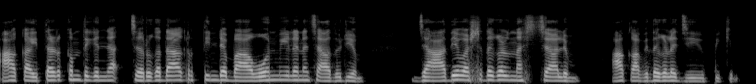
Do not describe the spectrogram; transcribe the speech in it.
ആ കൈത്തടക്കം തികഞ്ഞ ചെറുകഥാകൃത്തിന്റെ ഭാവോന്മീലന ചാതുര്യം ജാതിവശതകൾ നശിച്ചാലും ആ കവിതകളെ ജീവിപ്പിക്കും.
